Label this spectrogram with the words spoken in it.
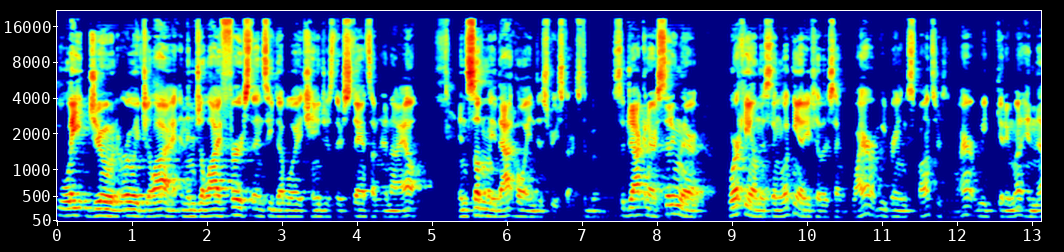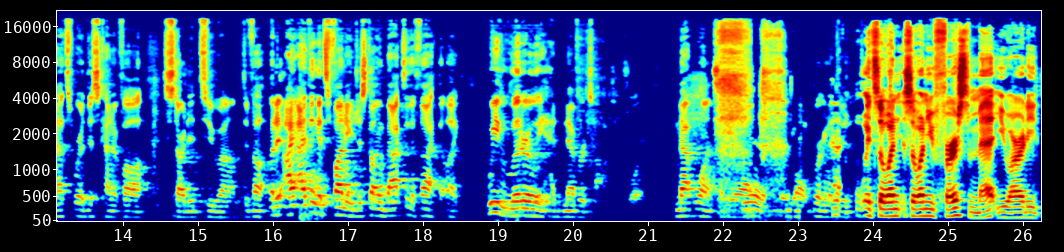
late June, early July, and then July 1st, the NCAA changes their stance on NIL. And suddenly that whole industry starts to boom. So Jack and I are sitting there working on this thing, looking at each other, saying, "Why aren't we bringing sponsors in? Why aren't we getting money?" And that's where this kind of all started to um, develop. But it, I, I think it's funny, just going back to the fact that like we literally had never talked before, met once and we're like, yeah. we're gonna do this. Wait, so when so when you first met, you already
